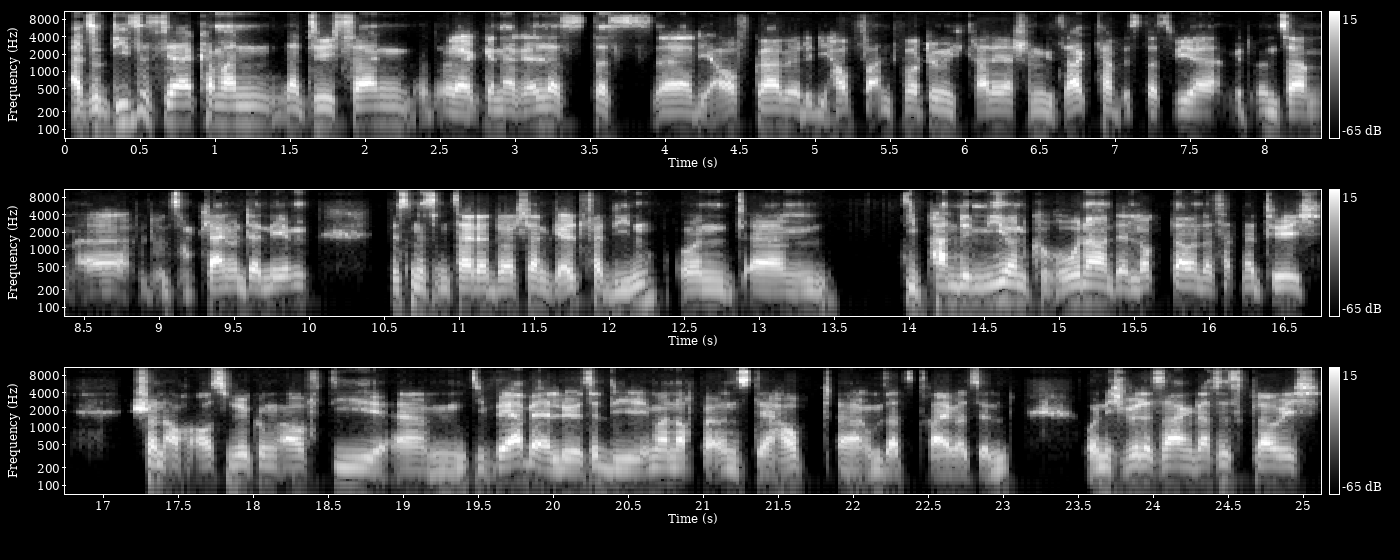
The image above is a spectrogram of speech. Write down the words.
Also dieses Jahr kann man natürlich sagen, oder generell, dass, dass äh, die Aufgabe oder die Hauptverantwortung, wie ich gerade ja schon gesagt habe, ist, dass wir mit unserem, äh, mit unserem Kleinunternehmen Business Insider Deutschland Geld verdienen. Und ähm, die Pandemie und Corona und der Lockdown, das hat natürlich schon auch Auswirkungen auf die, ähm, die Werbeerlöse, die immer noch bei uns der Hauptumsatztreiber äh, sind. Und ich würde sagen, das ist, glaube ich,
